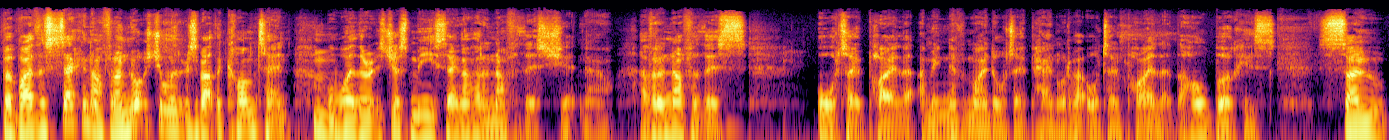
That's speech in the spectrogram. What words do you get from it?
But by the second half, and I'm not sure whether it's about the content or whether it's just me saying I've had enough of this shit now. I've had enough of this autopilot. I mean, never mind autopen. What about autopilot? The whole book is so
